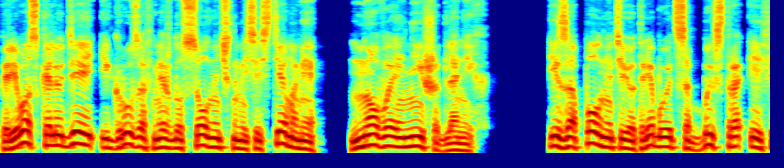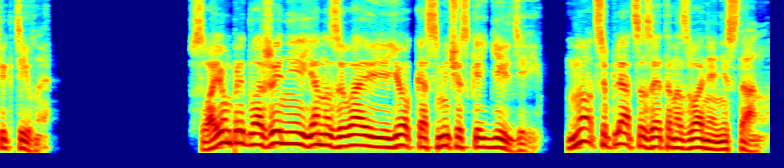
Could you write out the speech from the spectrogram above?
Перевозка людей и грузов между солнечными системами – новая ниша для них. И заполнить ее требуется быстро и эффективно. В своем предложении я называю ее космической гильдией, но цепляться за это название не стану.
